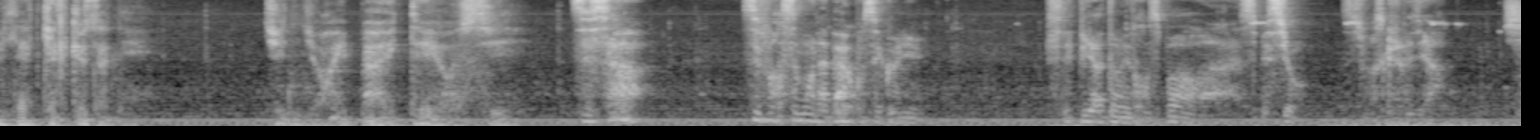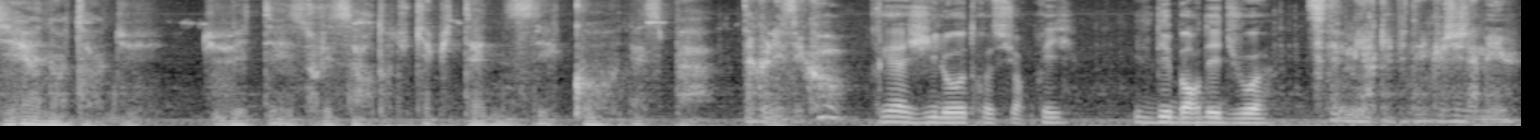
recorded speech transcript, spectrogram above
il y a quelques années. Tu n'y aurais pas été aussi. C'est ça. C'est forcément là-bas qu'on s'est connus. J'étais pilote dans les transports euh, spéciaux, si tu vois ce que je veux dire? Bien entendu, tu étais sous les ordres du capitaine Zeko, n'est-ce pas? T'as connu Zeko? Réagit l'autre surpris. Il débordait de joie. C'était le meilleur capitaine que j'ai jamais eu.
